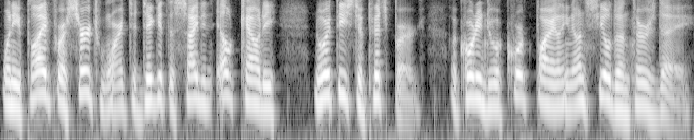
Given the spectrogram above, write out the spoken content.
when he applied for a search warrant to dig at the site in Elk County, northeast of Pittsburgh, according to a court filing unsealed on Thursday.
